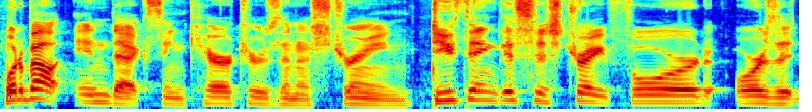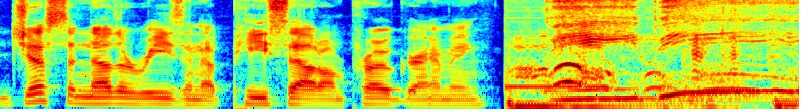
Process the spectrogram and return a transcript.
What about indexing characters in a string? Do you think this is straightforward, or is it just another reason to peace out on programming? Baby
